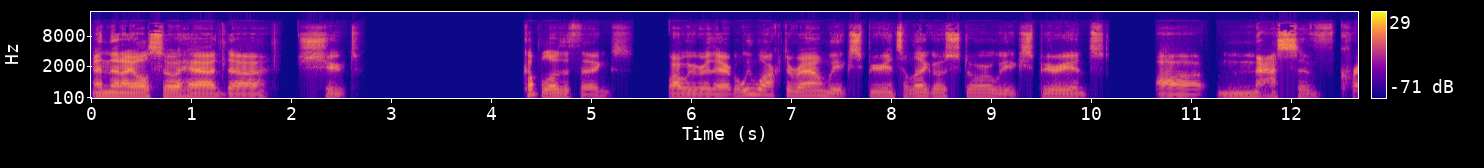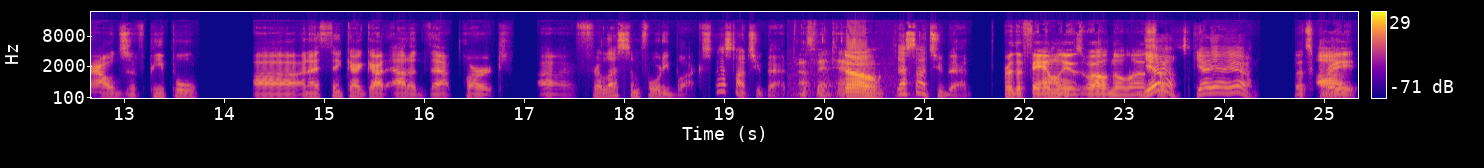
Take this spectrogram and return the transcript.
and then I also had uh, shoot a couple other things while we were there. But we walked around. We experienced a Lego store. We experienced uh massive crowds of people. Uh, and I think I got out of that part uh for less than 40 bucks. That's not too bad. That's fantastic. No, That's not too bad. for the family Um, as well, no less. yeah, That's, yeah, yeah, yeah. that's Uh, great.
